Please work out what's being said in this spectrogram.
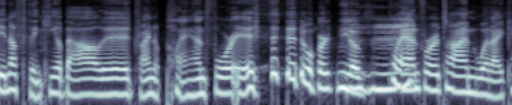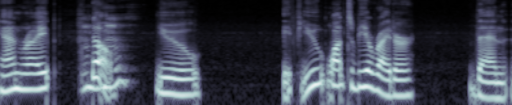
enough thinking about it trying to plan for it or you know Mhm. plan for a time when I can write no Mhm. you if you want to be a writer then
